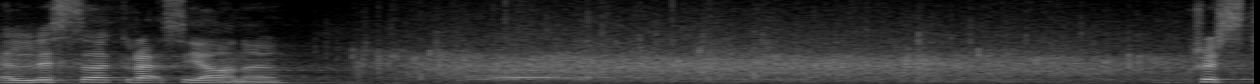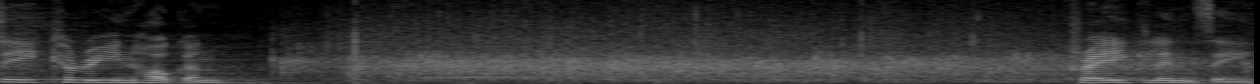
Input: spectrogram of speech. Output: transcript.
Elissa Graziano. Christy Kareen Hogan. Craig Lindsay.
